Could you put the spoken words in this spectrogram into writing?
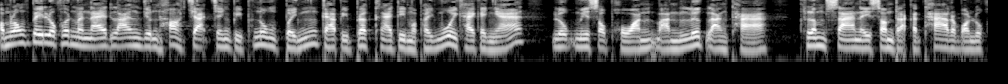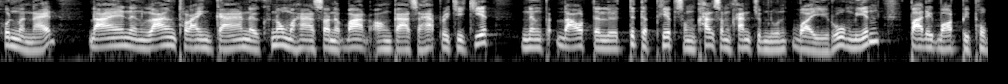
អំឡុងពេលលោកហ៊ុនម៉ាណែតឡើងយន្តហោះចាក់ចេញពីភ្នំពេញកាលពីព្រឹកថ្ងៃទី21ខែកញ្ញាលោកមីសុភ័ណ្ឌបានលើកឡើងថាខ្លឹមសារនៃសន្ទរកថារបស់លោកហ៊ុនម៉ាណែត ដែលនឹងឡើងថ្លែងការណ៍នៅក្នុងមហាសន្និបាតអង្គការសហប្រជាជាតិនិងផ្ដោតទៅលើទស្សនវិជ្ជាសំខាន់សំខាន់ចំនួន3រួមមានបរិបទពិភព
